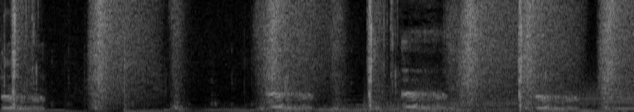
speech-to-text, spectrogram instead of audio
Uh, uh, uh,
